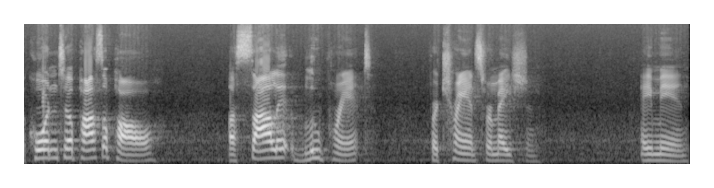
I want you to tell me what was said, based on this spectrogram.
according to Apostle Paul, a solid blueprint for transformation. Amen.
